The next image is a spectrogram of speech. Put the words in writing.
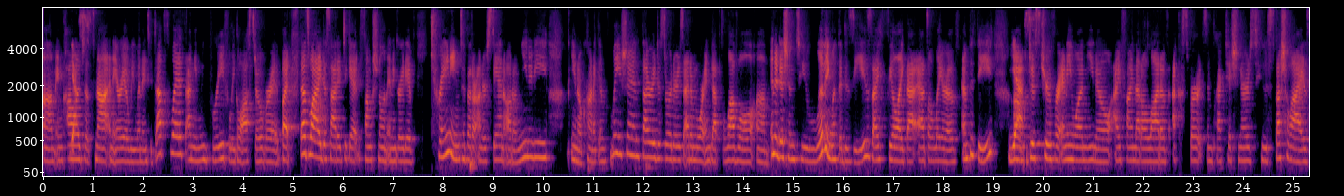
Um, in college, yes. that's not an area we went into depth with. I mean, we briefly glossed over it, but that's why I decided to get functional and integrative training to better understand autoimmunity, you know, chronic inflammation, thyroid disorders at a more in depth level. Um, in addition to living with the disease, I feel like that adds a layer of empathy. Um, yes. Um, just true for anyone, you know, I find that a lot of experts and practitioners who specialize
